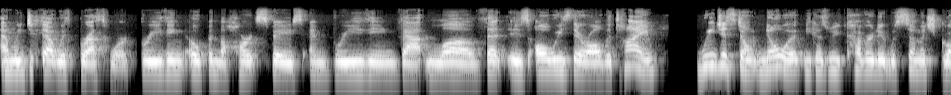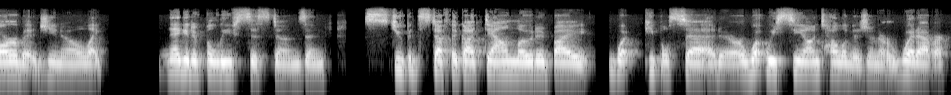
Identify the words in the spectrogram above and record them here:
And we do that with breath work breathing open the heart space and breathing that love that is always there all the time. We just don't know it because we've covered it with so much garbage you know like negative belief systems and stupid stuff that got downloaded by what people said or what we see on television or whatever.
